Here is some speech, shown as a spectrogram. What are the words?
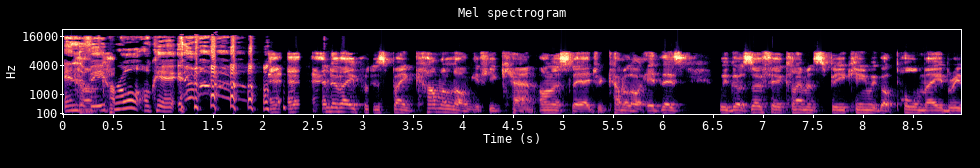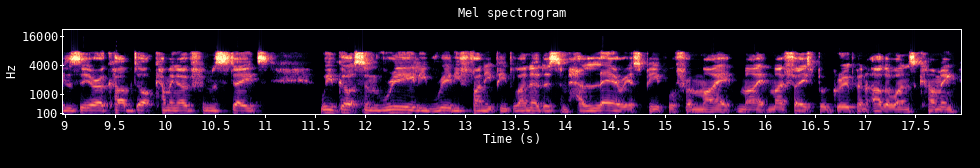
End of Come- come- April? Okay. end of April in Spain, come along if you can. Honestly, Adrian, come along. It, there's we've got Zofia Clements speaking. We've got Paul Mabry, the Zero Carb Doc, coming over from the states. We've got some really, really funny people. I know there's some hilarious people from my my, my Facebook group and other ones coming.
